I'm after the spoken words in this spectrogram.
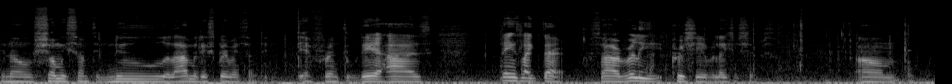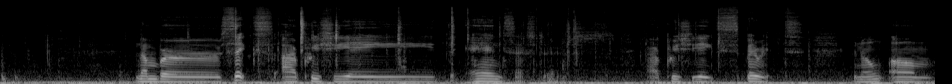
you know, show me something new, allow me to experience something different through their eyes, things like that. So I really appreciate relationships. Um, number six, I appreciate the ancestors. I appreciate spirit. You know, um,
